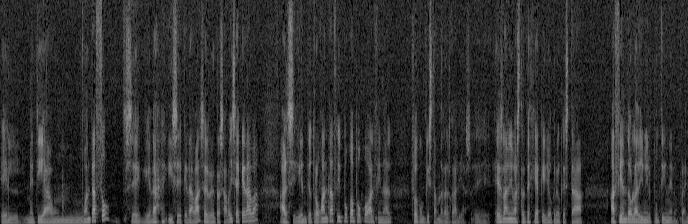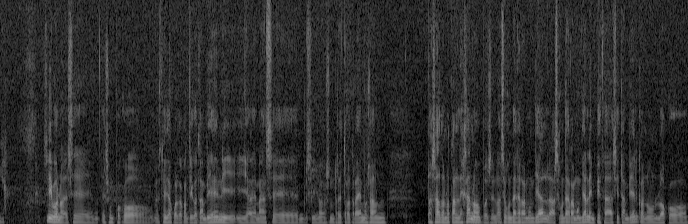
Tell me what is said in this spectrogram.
Él metía un guantazo se queda, y se quedaba, se retrasaba y se quedaba, al siguiente otro guantazo y poco a poco al final fue conquistando las Galias. Es la misma estrategia que yo creo que está haciendo Vladimir Putin en Ucrania. Sí, bueno, es, eh, es un poco, estoy de acuerdo contigo también y, y además eh, si nos retrotraemos a un pasado no tan lejano, pues en la Segunda Guerra Mundial, la Segunda Guerra Mundial empieza así también con un loco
